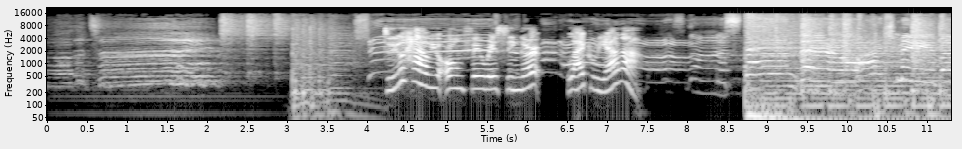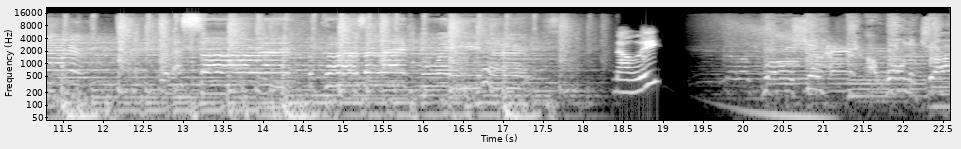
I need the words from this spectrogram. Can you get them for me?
Do you have your own favorite singer, like Rihanna? Now Lee, I wanna try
